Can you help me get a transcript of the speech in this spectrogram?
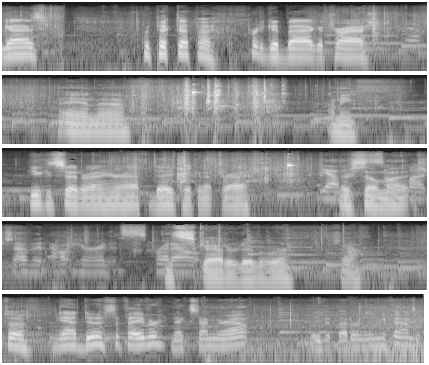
Guys, we picked up a pretty good bag of trash and uh, I mean you could sit around here half a day picking up trash. Yeah, There's so much. of it out here, and it's spread It's out. scattered everywhere. So, Yeah. so yeah, do us a favor next time you're out. Leave it better than you found it.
